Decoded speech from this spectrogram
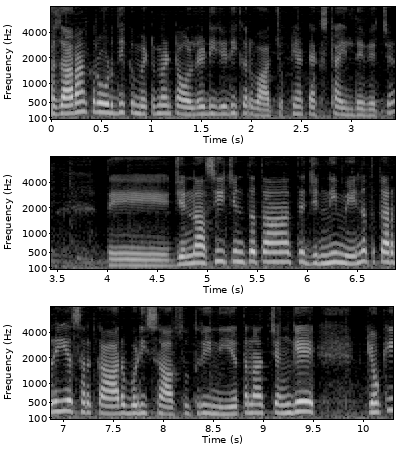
ਹਜ਼ਾਰਾਂ ਕਰੋੜ ਦੀ ਕਮਿਟਮੈਂਟ ਆਲਰੇਡੀ ਜਿਹੜੀ ਕਰਵਾ ਚੁੱਕੇ ਹਾਂ ਟੈਕਸਟਾਈਲ ਦੇ ਵਿੱਚ। ਤੇ ਜਿੰਨਾ ਅਸੀਂ ਚਿੰਤਤ ਹਾਂ ਤੇ ਜਿੰਨੀ ਮਿਹਨਤ ਕਰ ਰਹੀ ਹੈ ਸਰਕਾਰ, ਬੜੀ ਸਾਫ਼ ਸੁਥਰੀ ਨੀਅਤ ਨਾਲ ਚੰਗੇ ਕਿਉਂਕਿ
